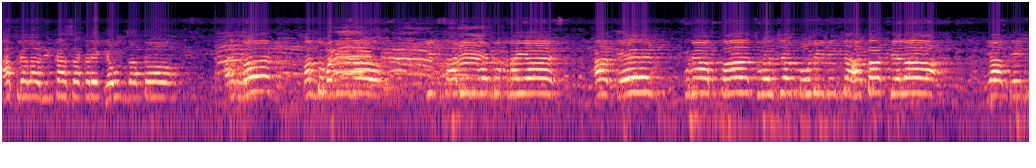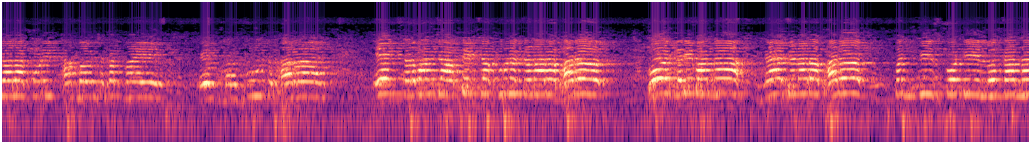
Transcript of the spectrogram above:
आपल्याला विकासाकडे घेऊन जातं. आणि मग बंधू भगिनींनो ही साधी निवडणूक नाहीये. हा देश पुन्हा पाच वर्ष मोदीजींच्या हातात गेला. या देशाला कोणी थांबवू शकत नाही. एक मजबूत भारत एक सर्वांच्या अपेक्षा पूर्ण करणारा भारत गोर गरिबांना न्याय देणारा भारत पंचवीस कोटी लोकांना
